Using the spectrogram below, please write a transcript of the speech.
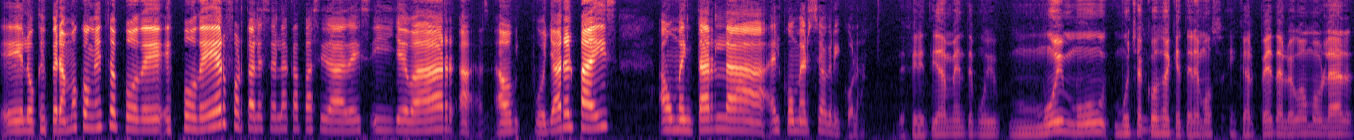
eh, lo que esperamos con esto es poder, es poder fortalecer las capacidades y llevar a apoyar el país aumentar la, el comercio agrícola. Definitivamente, muy, muy, muy, muchas cosas que tenemos en carpeta. Luego vamos a hablar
